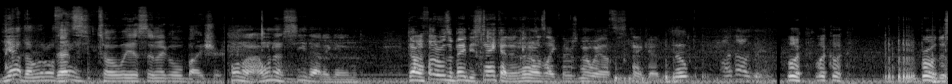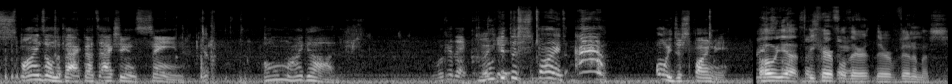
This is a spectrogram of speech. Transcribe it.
yeah, the little That's thing. totally a Senegal bichir. Hold on, I want to see that again. Dude, I thought it was a baby snakehead, and then I was like, there's no way that's a snakehead. Nope. I thought it was Look, look, look. Bro, the spines on the back, that's actually insane. Yep. Oh my god. look at that Look at the spines. Ah! Oh, he just spined me. Oh yeah, Fish be right careful. there. They're they're venomous.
